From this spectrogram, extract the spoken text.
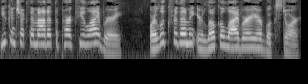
you can check them out at the Parkview Library or look for them at your local library or bookstore.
